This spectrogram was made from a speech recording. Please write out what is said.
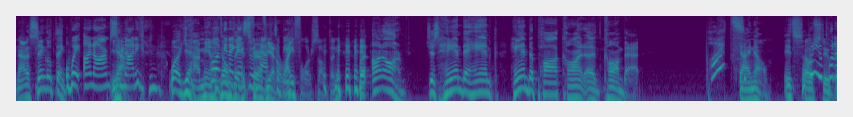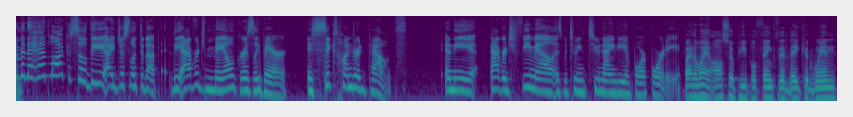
Not a single thing. Wait, unarmed, so Yeah. not even. Well, yeah, I mean, Well, I I don't mean, I think it's fair if have you had a be. rifle or something, but unarmed, just hand to hand, hand to paw con- uh, combat. What? I know. It's so Wait, you put them in a headlock? So the I just looked it up. The average male grizzly bear is 600 pounds, and the average female is between 290 and 440. By the way, also people think that they could win.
